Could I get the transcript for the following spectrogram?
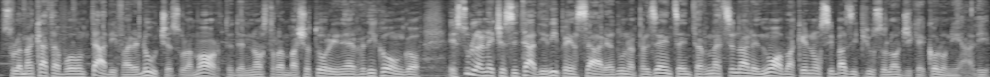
sulla mancata volontà di fare luce sulla morte del nostro ambasciatore in R di Congo e sulla necessità di ripensare ad una presenza internazionale nuova che non si basi più su logiche coloniali.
